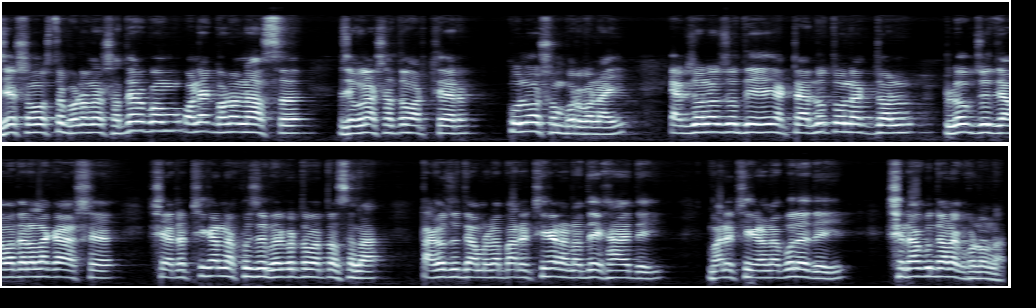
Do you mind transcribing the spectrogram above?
যে সমস্ত ঘটনার সাথে এরকম অনেক ঘটনা আছে, যেগুলোর সাথে অর্থের কোনো সম্পর্ক নাই। একজনের যদি একটা নতুন একজন লোক যদি আমাদের এলাকায় আসে, সে একটা ঠিকানা খুঁজে বের করতে পারতেছে না, তাকে যদি আমরা বাড়ির ঠিকানাটা দেখায় দেই, বাড়ির ঠিকানাটা বলে দেই, সেটাও কিন্তু একটা ঘটনা।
